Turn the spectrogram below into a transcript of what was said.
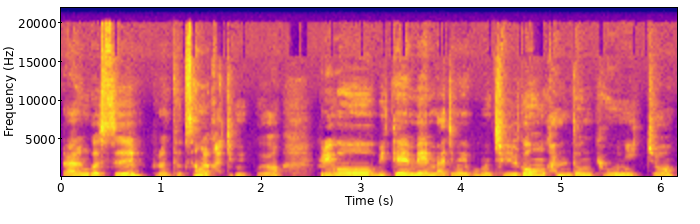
라는 것을 그런 특성을 가지고 있고요. 그리고 밑에 맨 마지막에 보면 즐거움, 감동, 교훈이 있죠.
